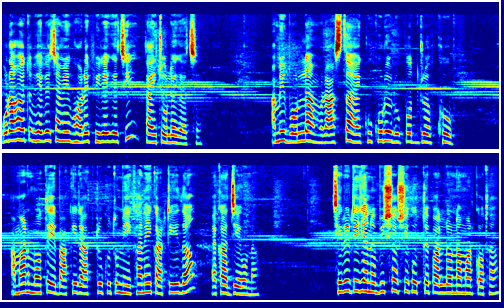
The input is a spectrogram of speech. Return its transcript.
ওরা হয়তো ভেবেছে আমি ঘরে ফিরে গেছি, তাই চলে গেছে। আমি বললাম, রাস্তায় কুকুরের উপদ্রব খুব। আমার মতে বাকি রাতটুকু তুমি এখানেই কাটিয়ে দাও, একা যেও না। ছেলেটি যেন বিশ্বাসই করতে পারল না আমার কথা।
